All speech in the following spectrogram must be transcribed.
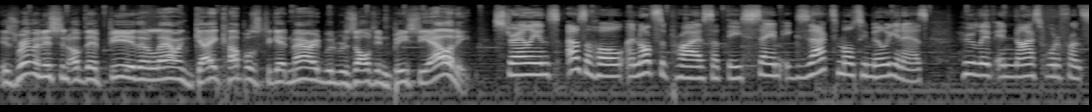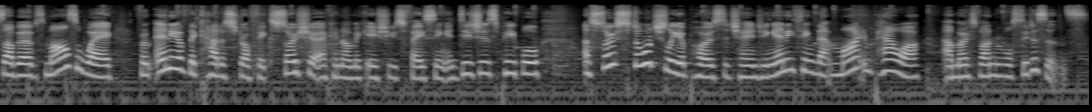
is reminiscent of their fear that allowing gay couples to get married would result in bestiality. Australians, as a whole, are not surprised that the same exact multimillionaires who live in nice waterfront suburbs miles away from any of the catastrophic socio-economic issues facing Indigenous people are so staunchly opposed to changing anything that might empower our most vulnerable citizens.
